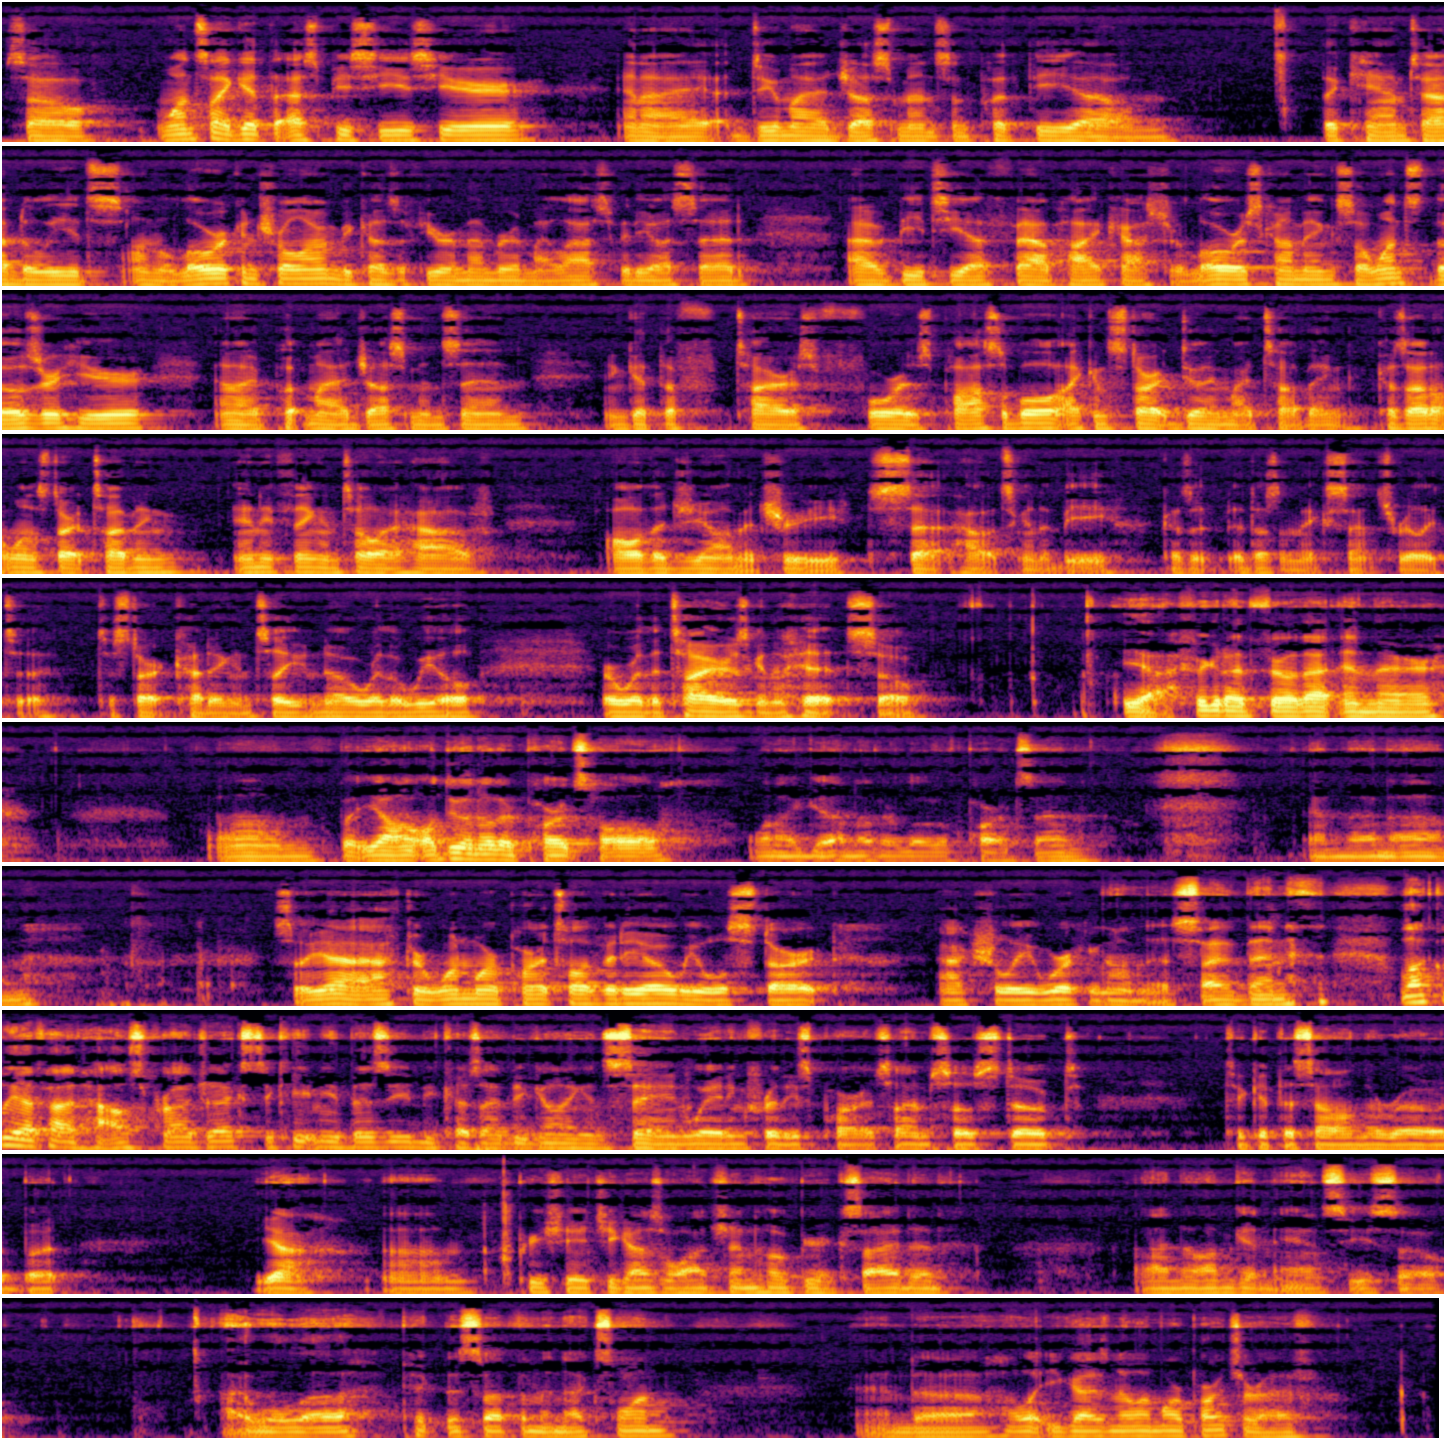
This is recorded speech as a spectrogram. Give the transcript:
So once I get the SPCs here and I do my adjustments and put the, um, the cam tab deletes on the lower control arm, because if you remember in my last video, I said I have BTF Fab High Caster lowers coming. So once those are here and I put my adjustments in and get the tires forward as possible, I can start doing my tubbing because I don't want to start tubbing anything until I have all the geometry set how it's going to be because it, it doesn't make sense really to, to start cutting until you know where the wheel or where the tire is going to hit. So yeah, I figured I'd throw that in there. Um, but yeah, I'll, I'll do another parts haul when I get another load of parts in. And then, um, so yeah, after one more parts haul video, we will start actually working on this. I've been, luckily I've had house projects to keep me busy because I'd be going insane waiting for these parts. I'm so stoked to get this out on the road, but yeah, um, appreciate you guys watching. Hope you're excited. I know I'm getting antsy, so I will uh, pick this up in the next one and uh, I'll let you guys know when more parts arrive.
